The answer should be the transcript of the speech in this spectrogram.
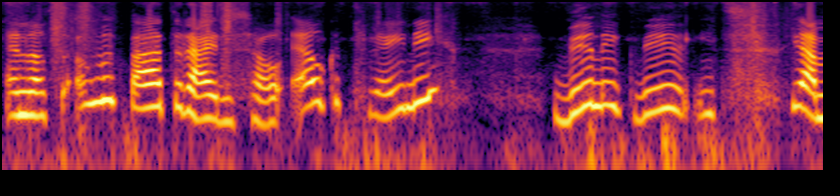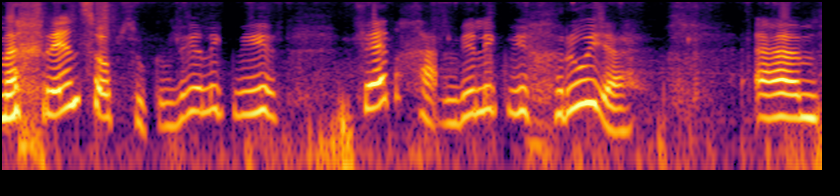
en dat is ook met paardrijden zo, elke training wil ik weer iets, ja, mijn grenzen opzoeken. Wil ik weer verder gaan? Wil ik weer groeien? Um,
